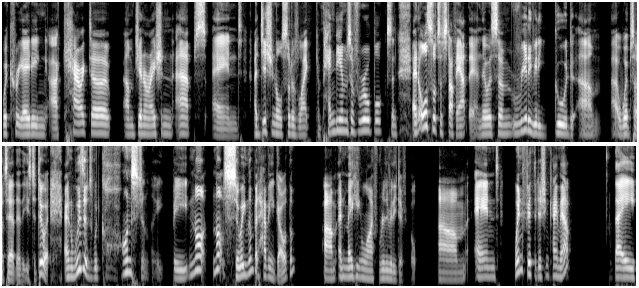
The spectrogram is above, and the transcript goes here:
were creating uh, character um, generation apps and additional sort of like compendiums of rule books and, and all sorts of stuff out there. And there was some really, really good um, uh, websites out there that used to do it. And Wizards would constantly be not not suing them, but having a go at them um, and making life really, really difficult. Um, and when fifth edition came out, they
